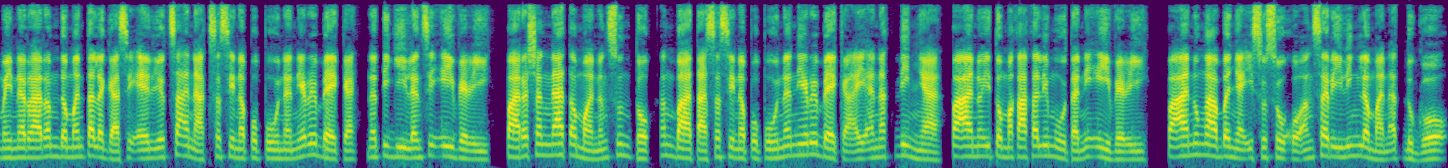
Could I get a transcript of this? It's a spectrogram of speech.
may nararamdaman talaga si Elliot sa anak sa sinapupunan ni Rebecca, natigilan si Avery, para siyang natama ng suntok, ang bata sa sinapupunan ni Rebecca ay anak din niya, paano ito makakalimutan ni Avery, paano nga ba niya isusuko ang sariling laman at dugo?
